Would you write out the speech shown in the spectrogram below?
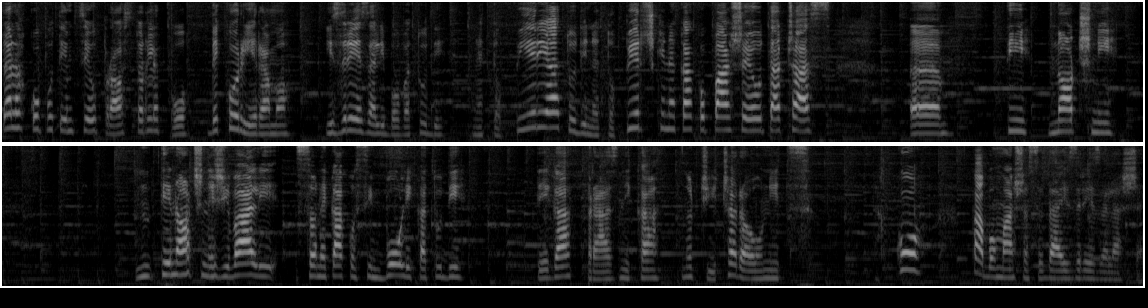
da lahko potem cel prostor lepo dekoriramo. Izrezali bova tudi netopirja, tudi netopirčki nekako pašejo v ta čas, e, ti nočni, te nočne živali so nekako simbolika tudi tega praznika noči čarovnic. Tako, pa bo Maša sedaj izrezala še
